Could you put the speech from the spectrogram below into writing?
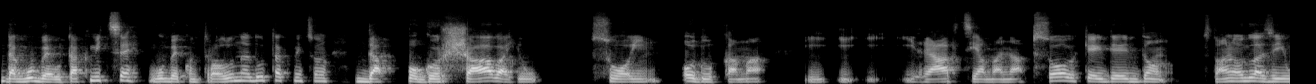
da gube utakmice, gube kontrolu nad utakmicom, da pogoršavaju svojim odlukama i, i, i reakcijama na psovke gdje je ono, stvarno odlazi u,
